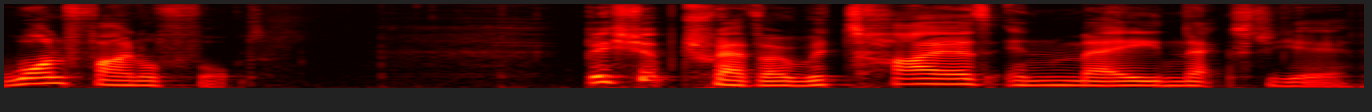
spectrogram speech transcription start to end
One final thought. Bishop Trevor retires in May next year.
